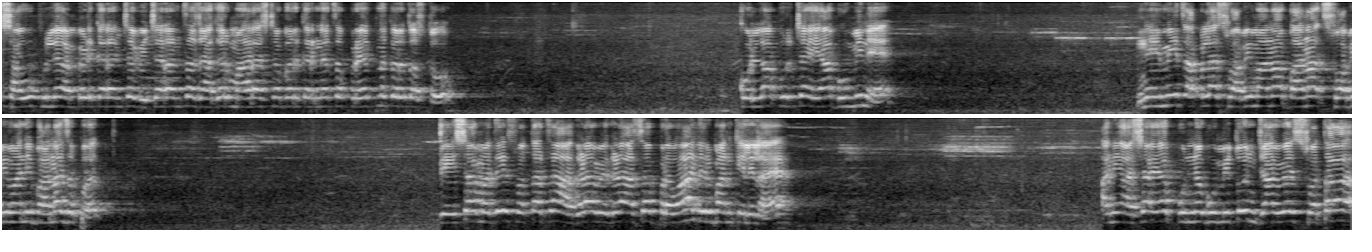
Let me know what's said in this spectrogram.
शाहू फुले आंबेडकरांच्या विचारांचा जागर महाराष्ट्रभर करण्याचा प्रयत्न करत असतो. कोल्हापूरच्या या भूमीने नेहमीच आपला स्वाभिमाना बाणा स्वाभिमानी बाणा जपत देशामध्ये स्वतःचा आगळा वेगळा असा प्रवाह निर्माण केलेला आहे. आणि अशा या पुण्यभूमीतून ज्यावेळेस स्वतः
